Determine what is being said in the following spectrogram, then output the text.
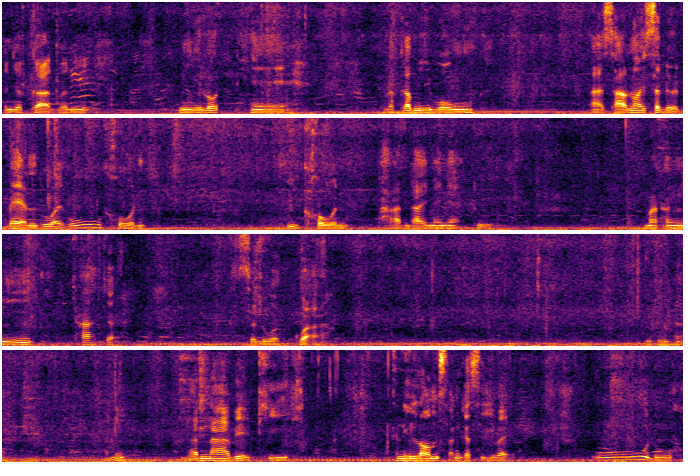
บรรยากาศวันนี้ มีรถแห่แล้วก็มีวงสาวน้อยเสดิร์ดแบนด้วยโอ้โคนที่โคนผ่านได้ไหมเนี่ยดู มาทางนี้ถ้าจะสะดวกกว่า ดูนะอันนี้ด้านหน้าเวที อันนี้ล้อมสังกะสีไว้อู้ดูโค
